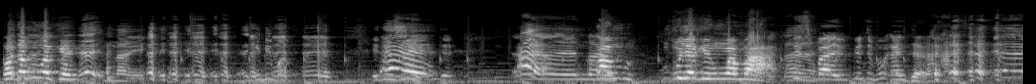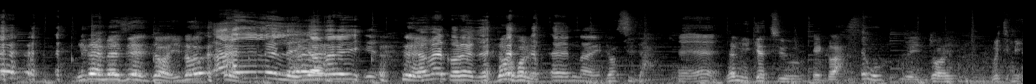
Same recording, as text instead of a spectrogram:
What the fuck? Hey, nah. Gidigba. It is Hey! me. Hey! nah. Come, mbunye gị nwa ma. This is my beautiful angel. you don't mess enjoy, you know. Ah, Lele, you are very, you are very correct. Don't worry. Eh, nah. Just sit down. Eh. Let me get you a glass to enjoy with me.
